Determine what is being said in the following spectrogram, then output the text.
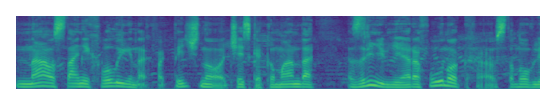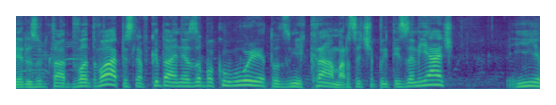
на останніх хвилинах. Фактично, чеська команда зрівнює рахунок, е, встановлює результат 2-2 після вкидання за бокової. Тут зміг Крамар зачепити за м'яч. І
